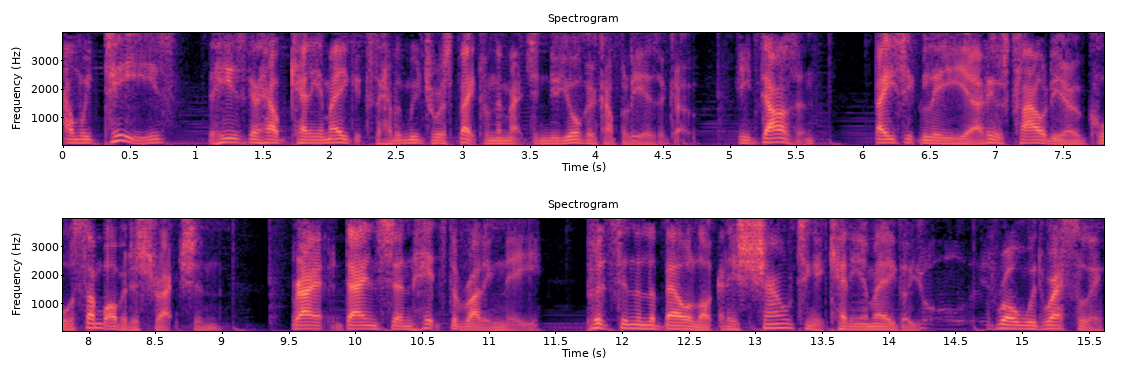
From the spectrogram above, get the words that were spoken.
And we tease that he's going to help Kenny Omega because they have a mutual respect from the match in New York a couple of years ago. He doesn't. Basically, uh, I think it was Claudio caused somewhat of a distraction. Bryan Danielson hits the running knee, puts in the LeBell Lock, and is shouting at Kenny Omega, You're wrong with wrestling.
